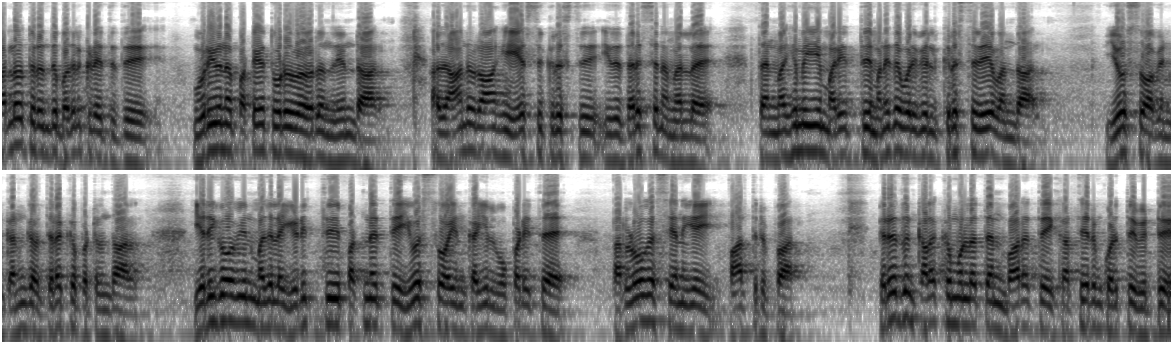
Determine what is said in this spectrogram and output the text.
பல்லவத்திலிருந்து பதில் கிடைத்தது. உறவின பட்டயத்தோடு அவர் நின்றார். அது ஆண்டவராகிய இயேசு கிறிஸ்து இது தரிசனம் அல்ல. தன் மகிமையை மறைத்து மனித உருவில் கிறிஸ்துவே வந்தார். யோசுவாவின் கண்கள் திறக்கப்பட்டிருந்தால் எரிகோவின் மதிலை இடித்து பட்டணத்தை யோசுவாவின் கையில் ஒப்படைத்த பரலோக சேனையை பார்த்திருப்பார். பெரிதும் கலக்கமுள்ள தன் பாரத்தை கர்த்தரிடம் கொடுத்து விட்டு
